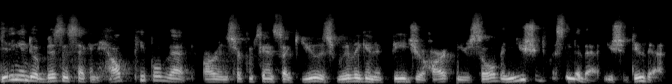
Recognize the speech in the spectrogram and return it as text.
getting into a business that can help people that are in circumstances like you is really going to feed your heart and your soul, then you should listen to that. You should do that.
